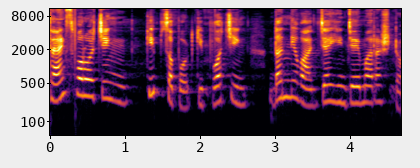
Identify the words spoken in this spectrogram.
Thanks for watching keep support keep watching धन्यवाद. जय हिंद जय महाराष्ट्र.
